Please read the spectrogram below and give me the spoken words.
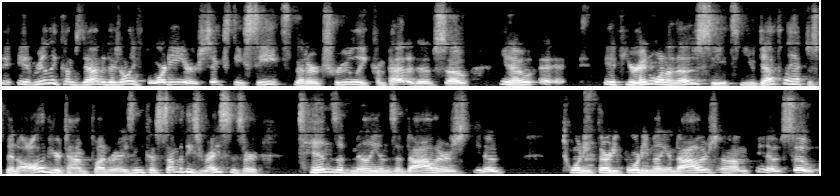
it, it really comes down to there's only 40 or 60 seats that are truly competitive. So, you know, eh, if you're in one of those seats, you definitely have to spend all of your time fundraising because some of these races are tens of millions of dollars, you know, 20, 30, 40 million dollars. Um, you know, so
